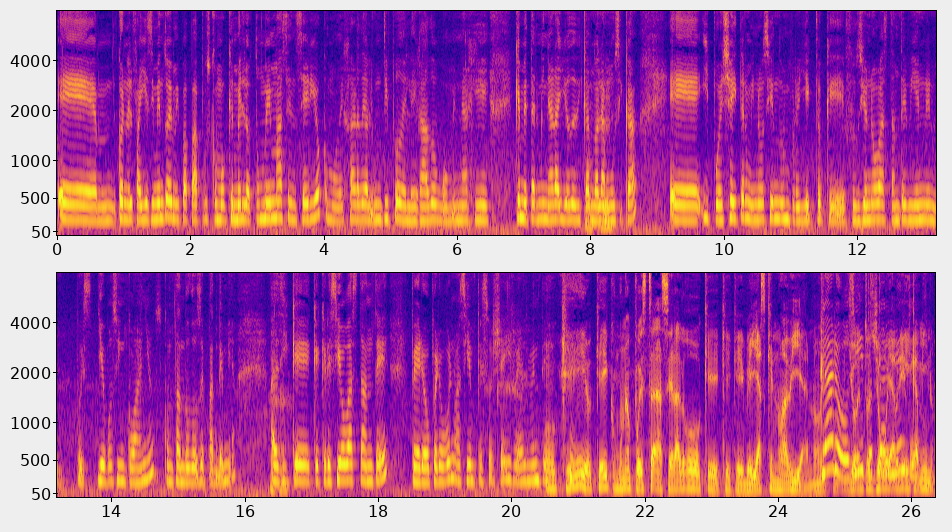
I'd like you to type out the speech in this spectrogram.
eh, con el fallecimiento de mi papá, pues como que me lo tomé más en serio, como dejar de algún tipo de legado u homenaje que me terminara yo dedicando a la música. Eh, y pues Shay terminó siendo un proyecto que funcionó bastante bien, en, pues llevo cinco años, contando dos de pandemia, así que, que creció bastante, pero, pero bueno, así empezó Shay realmente. Ok, ok, como una apuesta a hacer algo que, que- que veías que no había, ¿no? Claro, como yo, sí, entonces yo voy a abrir el camino.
